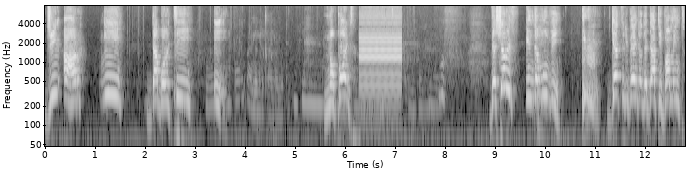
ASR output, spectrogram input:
G R E double T E. No point. The sheriff in the movie gets revenge on the dirty vermint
